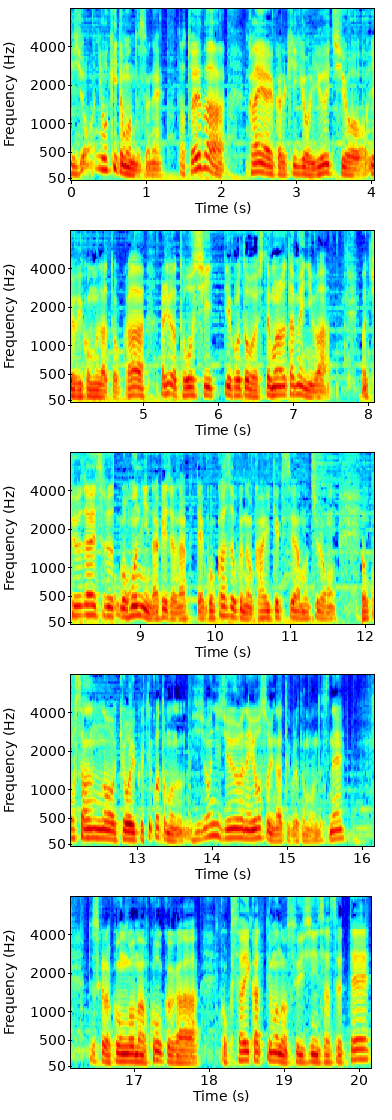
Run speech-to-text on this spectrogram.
非常に大きいと思うんですよね。例えば海外から企業誘致を呼び込むだとかあるいは投資っていうことをしてもらうためには、まあ、駐在するご本人だけじゃなくてご家族の快適性はもちろんお子さんの教育っていうことも非常に重要な要素になってくると思うんですね。ですから今後ま福岡が国際化っていうものを推進させて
